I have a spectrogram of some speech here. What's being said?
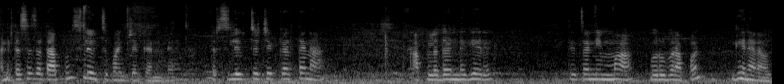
आणि तसंच आता आपण स्लीवचं पण चेक करणार आहे. तर स्लीवचं चेक करताना आपला दंडघेर त्याचा निम्मा बरोबर आपण घेणार आहोत.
